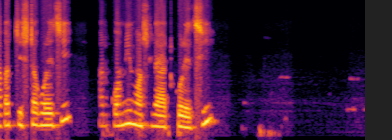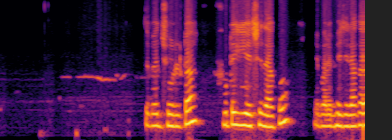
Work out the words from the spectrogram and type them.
রাখার চেষ্টা করেছি আর কমই মশলা অ্যাড করেছি। এবার ঝোলটা ফুটে গিয়েছে, দেখো। এবারে ভেজে রাখা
